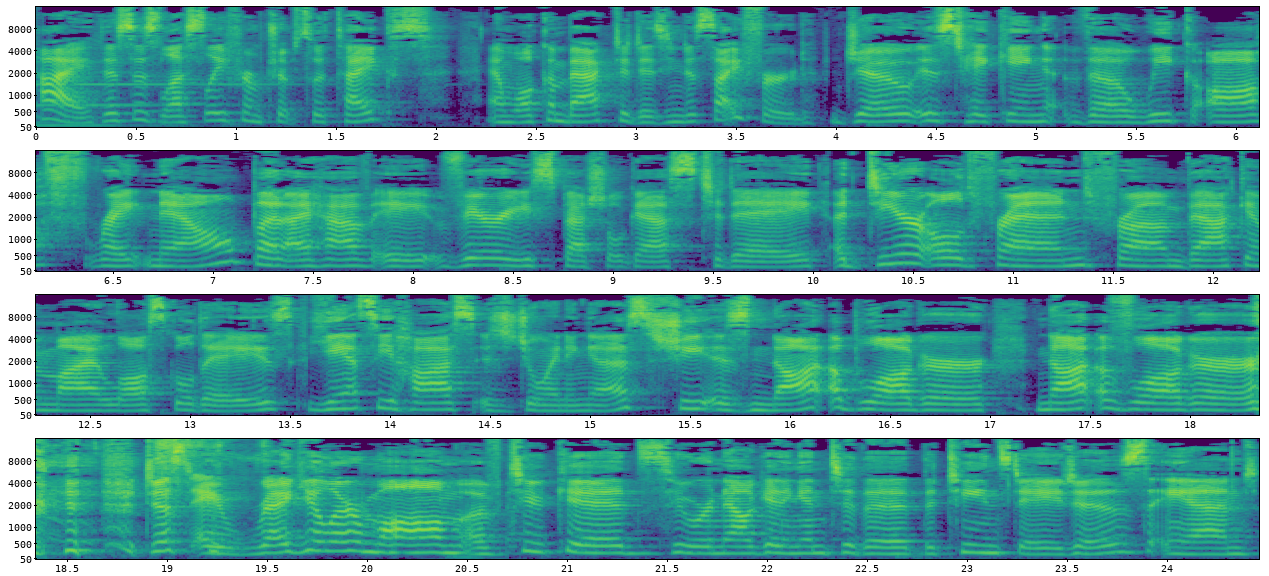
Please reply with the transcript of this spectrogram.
Hi, this is Leslie from Trips with Tykes, and welcome back to Disney Deciphered. Joe is taking the week off right now, but I have a very special guest today, a dear old friend from back in my law school days. Yancy Haas is joining us. She is not a blogger, not a vlogger, just a regular mom of two kids who are now getting into the, the teen stages. And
